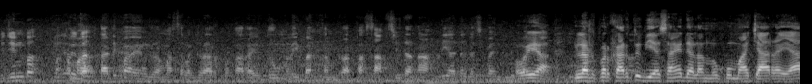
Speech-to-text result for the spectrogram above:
Izin Pak, Pak, kita kema- tadi Pak yang dalam masalah gelar perkara itu melibatkan berapa saksi dan ahli ada nggak sih Pak yang dilibatkan? Oh iya, gelar perkara itu biasanya dalam hukum acara ya,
